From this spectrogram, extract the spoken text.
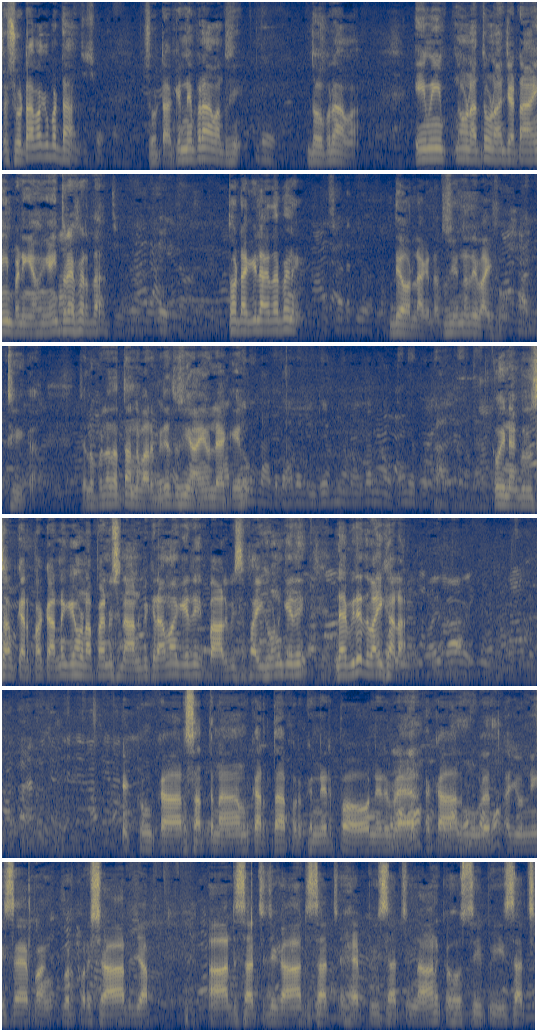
ਤੇ ਛੋਟਾ ਵਾ ਕਿ ਵੱਡਾ? ਛੋਟਾ। ਕਿੰਨੇ ਭਰਾਵਾਂ ਤੁਸੀਂ? ਦੋ। ਦੋ ਭਰਾਵਾਂ। ਇਵੇਂ ਹੀ ਨਹਾਉਣਾ ਧੋਣਾ ਜਟਾਂ ਐਂ ਬਣੀਆਂ ਹੋਈਆਂ ਹੀ ਤੁਰਿਆ ਫਿਰਦਾ। ਤੁਹਾਡਾ ਕੀ ਲੱਗਦਾ ਭੈਣੇ? ਦਿਓਰ ਲੱਗਦਾ, ਤੁਸੀਂ ਇਹਨਾਂ ਦੇ ਵਾਈਫ ਹੋ। ਠੀਕ ਆ। ਚਲੋ, ਪਹਿਲਾਂ ਤਾਂ ਧੰਨਵਾਦ ਵੀਰੇ, ਤੁਸੀਂ ਆਏ ਹੋ ਲੈ ਕੇ ਇਹਨੂੰ। ਕੋਈ ਨਾ, ਗੁਰੂ ਸਾਹਿਬ ਕਿਰਪਾ ਕਰਨਗੇ, ਹੁਣ ਆਪਾਂ ਇਹਨੂੰ ਇਸ਼ਨਾਨ ਵੀ ਕਰਾਵਾਂਗੇ ਇਹਦੇ ਵਾਲ ਵੀ ਸਫ਼ਾਈ ਹੋਣਗੇ ਇਹਦੇ। ਲੈ ਵੀਰੇ, ਦਵਾਈ ਖਾ ਲਾ। ਇਕ ਓੰਕਾਰ ਸਤਨਾਮ, ਕਰਤਾ ਪੁਰਖ ਨਿਰਭਉ, ਨਿਰਵੈਰ, ਅਕਾਲ ਮੂਰਤ ਅਜੂਨੀ ਸੈਭੰ ਗੁਰ ਪ੍ਰਸਾਦ ਜਪ, ਆਦ ਸੱਚ ਜਗਾਦ ਸੱਚ, ਹੈਪੀ ਸੱਚ, ਨਾਨਕ ਹੋਸੀ, ਭੀ ਸੱਚ।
